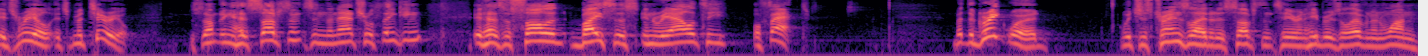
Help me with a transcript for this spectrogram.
It's real, it's material. Something has substance in the natural thinking, it has a solid basis in reality or fact. But the Greek word, which is translated as substance here in Hebrews 11 and 1,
